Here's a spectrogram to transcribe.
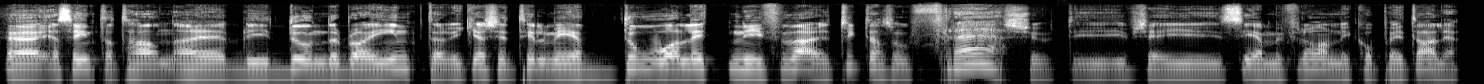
Eh, jag säger inte att han eh, blir dunderbra i Inter, det kanske till och med är dåligt nyförvärv. Jag tyckte han såg fräsch ut i, i och för sig i semifinalen i Coppa Italia.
